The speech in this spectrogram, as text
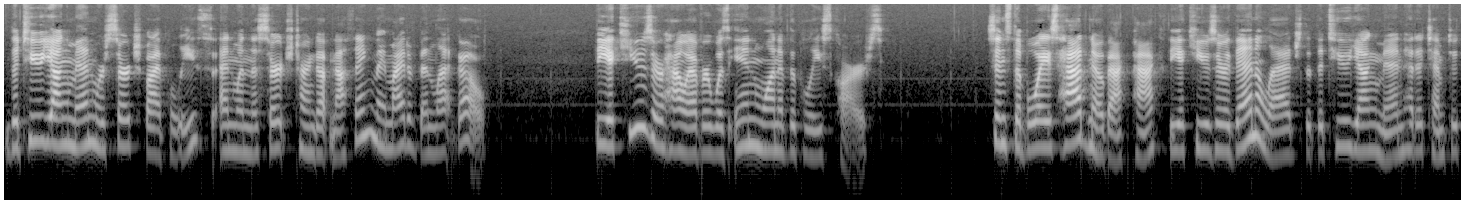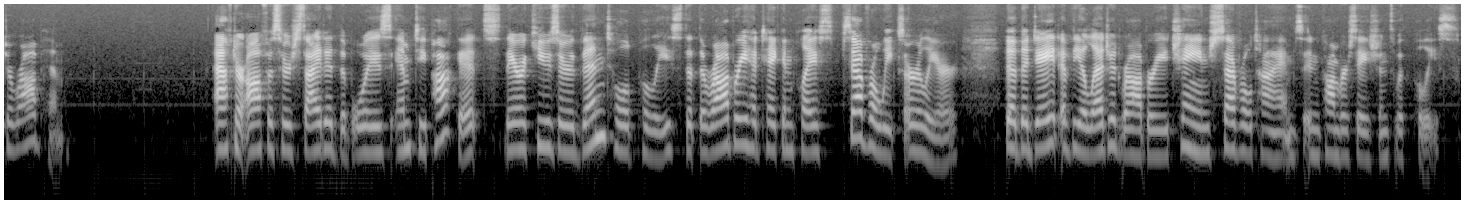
The two young men were searched by police, and when the search turned up nothing, they might have been let go. The accuser, however, was in one of the police cars. Since the boys had no backpack, the accuser then alleged that the two young men had attempted to rob him. After officers cited the boys' empty pockets, their accuser then told police that the robbery had taken place several weeks earlier, though the date of the alleged robbery changed several times in conversations with police.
